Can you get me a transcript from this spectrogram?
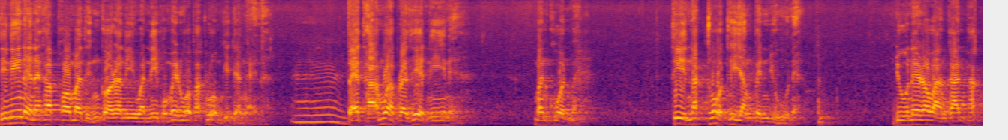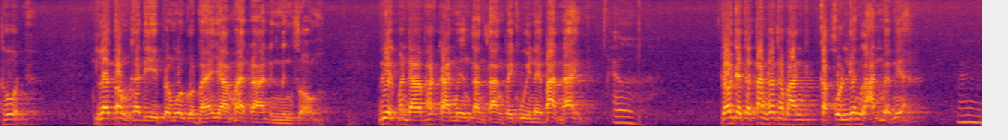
ทีนี้เนี่ยนะครับ พอมาถึงกรณีวันนี้ ผมไม่รู้ว่าพรรคร่วมคิดยังไงนะแต่ถามว่าประเทศนี้เนี่ย มันควรไหม ที่นักโทษที่ยังเป็นอยู่เนี่ย อยู่ในระหว่างการพักโทษ และต้องคดีประมวลกฎหมายอาญามาตราหนึ่งหนึ่งสองเรียกบรรดาพรรคการเมืองต่าง ๆ ไปคุยในบ้านได้เออเราจะจะตั้งรัฐบาลกับคนเลี้ยงหลานแบบเนี้ยอืม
